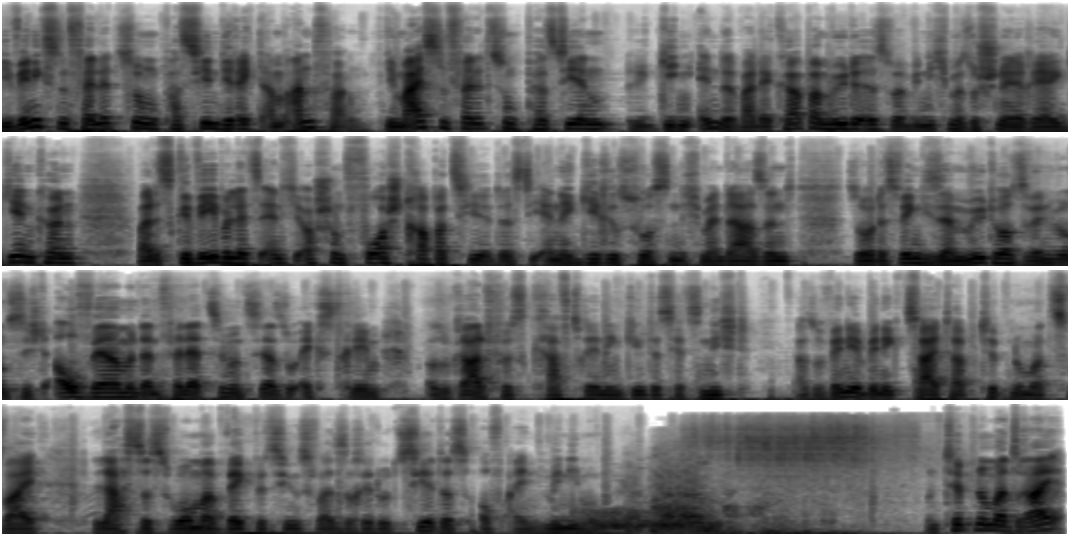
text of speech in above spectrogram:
Die wenigsten Verletzungen passieren direkt am Anfang. Die meisten Verletzungen passieren gegen Ende, weil der Körper müde ist, weil wir nicht mehr so schnell reagieren können, weil das Gewebe letztendlich auch schon vorstrapaziert ist, die Energieressourcen nicht mehr da sind. So, deswegen dieser Mythos, wenn wir uns nicht aufwärmen, dann verletzen wir uns ja so extrem. Also gerade fürs Krafttraining gilt das jetzt nicht. Also wenn ihr wenig Zeit habt, Tipp Nummer 2, lasst das Warm-up weg bzw. reduziert es auf ein Minimum. Und Tipp Nummer 3,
